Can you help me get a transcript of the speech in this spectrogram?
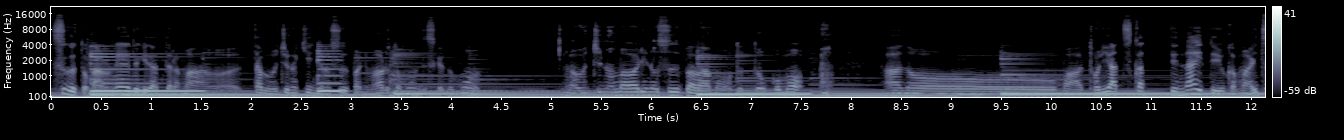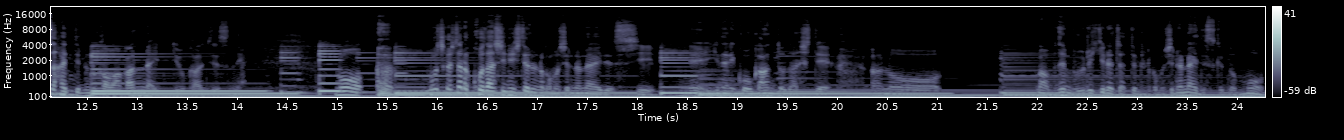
すぐとかのね時だったらまあ多分うちの近所のスーパーにもあると思うんですけども、まあ、うちの周りのスーパーはもうどこも あのー、まあ取り扱ってないというか、まあ、いつ入ってるのか分かんないっていう感じですね。もう もしかしたら小出しにしてるのかもしれないですし、ね、いきなりこうガンと出してまあ、全部売り切れちゃってるのかもしれないですけども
